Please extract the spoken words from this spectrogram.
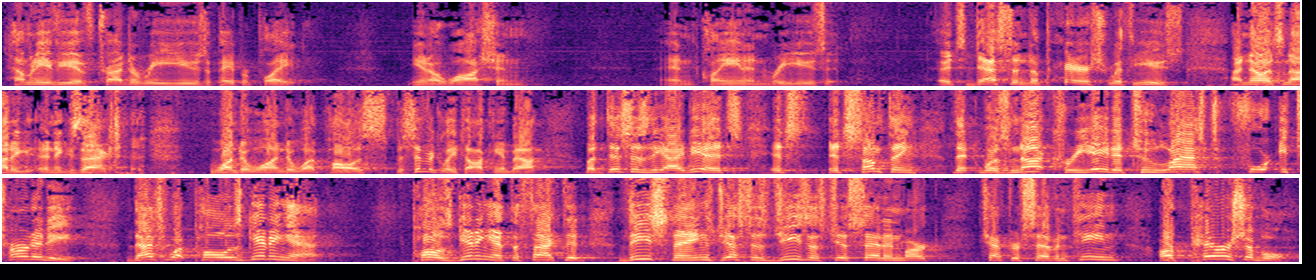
How many of you have tried to reuse a paper plate? You know, wash and, and clean and reuse it. It's destined to perish with use. I know it's not an exact one to one to what Paul is specifically talking about, but this is the idea. It's, it's, it's something that was not created to last for eternity. That's what Paul is getting at. Paul is getting at the fact that these things, just as Jesus just said in Mark chapter 17, are perishable.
